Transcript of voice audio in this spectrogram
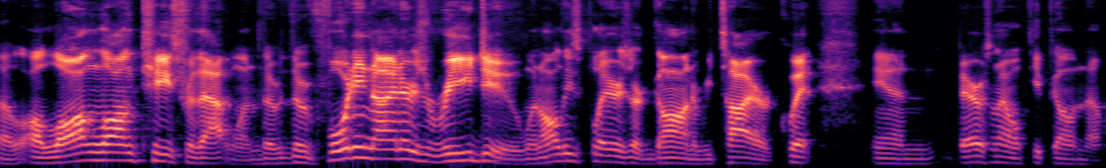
a, a long, long tease for that one. The, the 49ers redo when all these players are gone and retire, quit. And Barrows and I will keep going though.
